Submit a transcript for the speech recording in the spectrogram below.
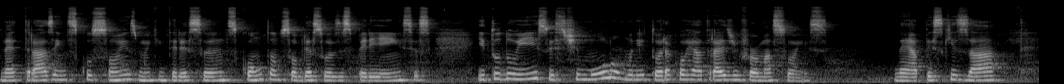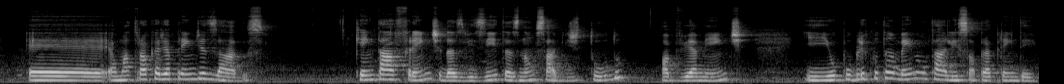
né? Trazem discussões muito interessantes, contam sobre as suas experiências e tudo isso estimula o monitor a correr atrás de informações, né? A pesquisar. É, é uma troca de aprendizados. Quem está à frente das visitas não sabe de tudo, obviamente, e o público também não está ali só para aprender.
